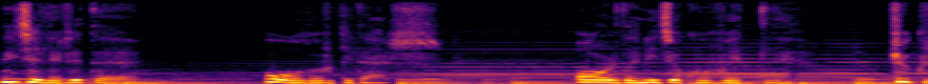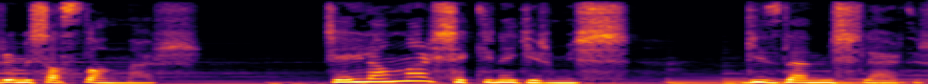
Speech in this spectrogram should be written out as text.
Niceleri de bu olur gider. Orada nice kuvvetli, kükremiş aslanlar, ceylanlar şekline girmiş, gizlenmişlerdir.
